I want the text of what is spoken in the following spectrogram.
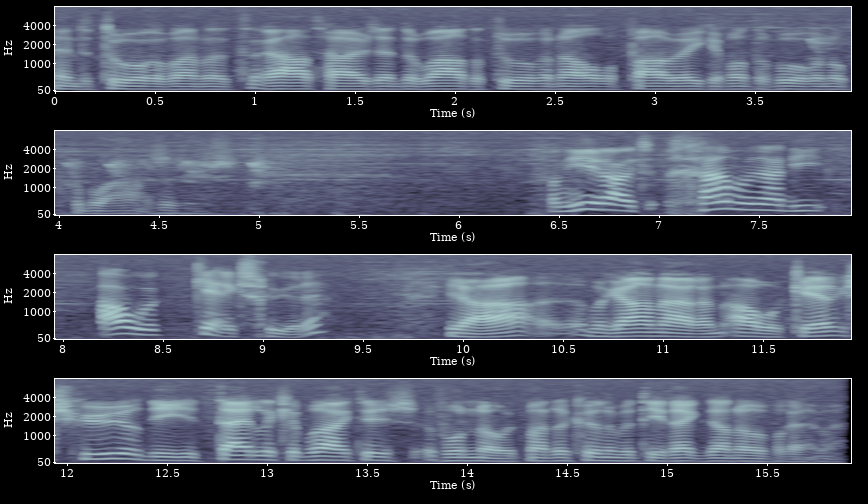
En de toren van het raadhuis en de watertoren al een paar weken van tevoren opgeblazen. Dus. Van hieruit gaan we naar die oude kerkschuur, hè? Ja, we gaan naar een oude kerkschuur die tijdelijk gebruikt is voor nood. Maar daar kunnen we het direct dan over hebben.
